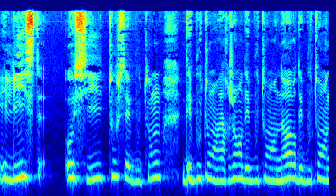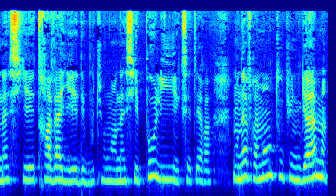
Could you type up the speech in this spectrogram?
et liste aussi tous ces boutons, des boutons en argent, des boutons en or, des boutons en acier travaillé, des boutons en acier poli, etc. On a vraiment toute une gamme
